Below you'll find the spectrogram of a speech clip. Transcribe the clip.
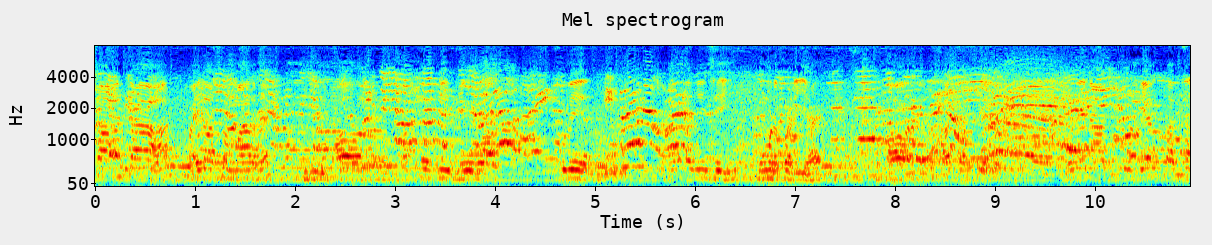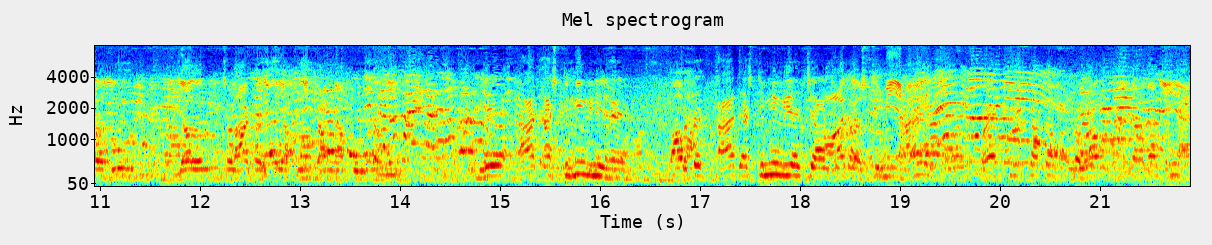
सावन का पहला सोमवार है। और भक्तों की भीड़ सुबह चार बजे से ही उमड़ पड़ी है। और भोलेनाथ को दूध जल चढ़ा करके अपनी कामना पूर्ण कर ली। ये आज अष्टमी भी है। मतलब आज अष्टमी भी है चार आज अष्टमी है। वह चीज़ का तो प्रभाव उतना ज़्यादा नहीं है।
